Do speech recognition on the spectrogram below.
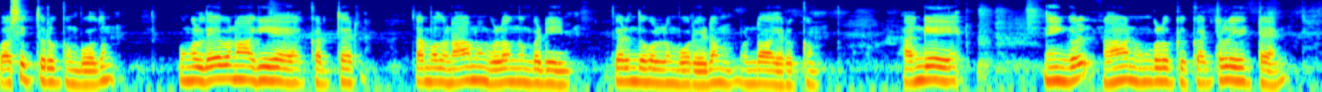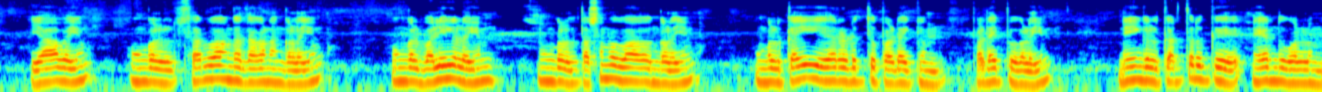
வசித்திருக்கும் போதும் உங்கள் தேவனாகிய கர்த்தர் தமது நாமம் விளங்கும்படி தெரிந்து கொள்ளும் ஒரு இடம் உண்டாயிருக்கும். அங்கே நீங்கள் நான் உங்களுக்கு கட்டளையிட்ட யாவையும் உங்கள் சர்வாங்க தகனங்களையும் உங்கள் பலிகளையும் உங்கள் தசமபாகங்களையும் உங்கள் கை ஏறெடுத்து படைக்கும் படைப்புகளையும் நீங்கள் கர்த்தருக்கு நேர்ந்து கொள்ளும்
